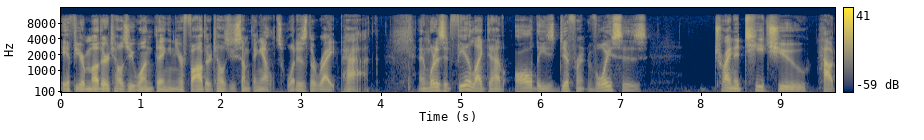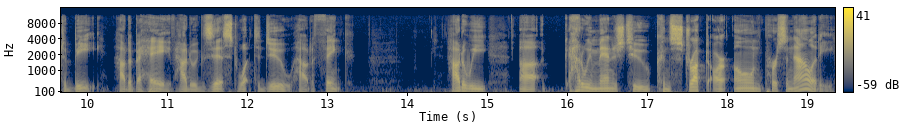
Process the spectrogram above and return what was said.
if your mother tells you one thing and your father tells you something else? What is the right path? And what does it feel like to have all these different voices trying to teach you how to be, how to behave, how to exist, what to do, how to think? How do we uh, how do we manage to construct our own personality,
